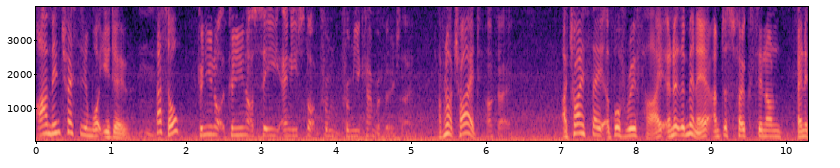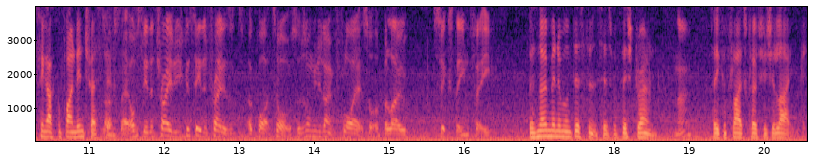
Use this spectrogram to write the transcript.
I'm interested in what you do. Hmm. That's all. Can you not can you not see any stock from from your camera footage though? I've not tried. Okay. I try and stay above roof height, and at the minute, I'm just focusing on anything I can find interesting. Say, obviously the trailer, you can see the trailers are, quite tall, so as long as you don't fly it sort of below 16 feet, There's no minimum distances with this drone, no. so you can fly as close as you like.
